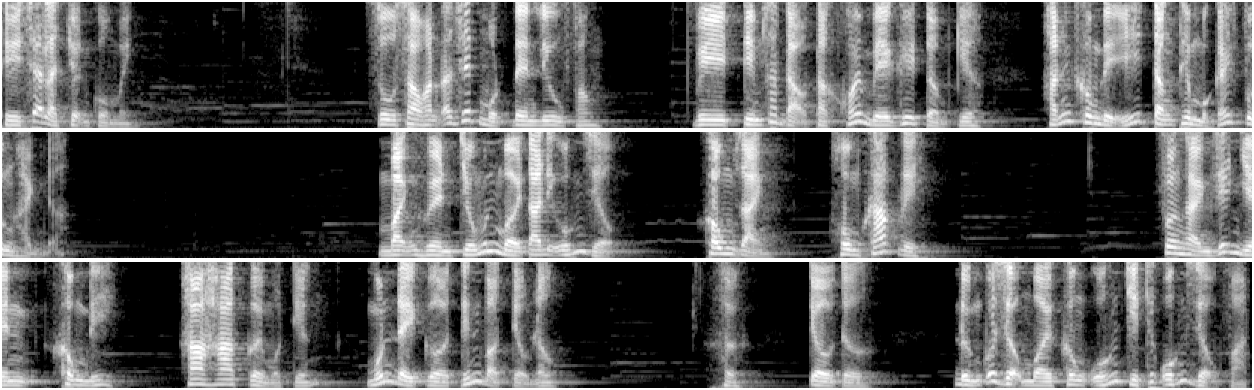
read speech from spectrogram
thì sẽ là chuyện của mình. Dù sao hắn đã giết một tên Lưu Phong vì tìm ra đạo tặc khói mê ghi tầm kia, Hắn không để ý tăng thêm một cái Phương Hành nữa. Mạnh huyền chiếu muốn mời ta đi uống rượu. Không rảnh, Hôm khác đi. Phương Hành dĩ nhiên không đi. Ha ha cười một tiếng, Muốn đẩy cửa tiến vào tiểu lâu. Hừ, tiểu tử, Đừng có rượu mời không uống, chỉ thích uống rượu phạt.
